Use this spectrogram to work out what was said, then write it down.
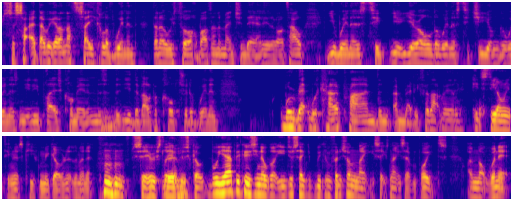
society that we get on that cycle of winning that I always talk about and I mentioned earlier about how you winners te- you, your older winners teach your younger winners and your new players come in and mm. you develop a culture of winning. We're re- we're kind of primed and, and ready for that really. It's the only thing that's keeping me going at the minute. Hmm. Seriously really? I'm just go well yeah because you know like you just said we can finish on 96 97 points and not win it.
